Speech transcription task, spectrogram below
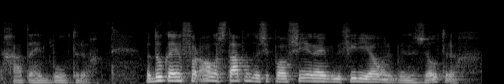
gaat de hele boel terug. Dat doe ik even voor alle stappen, dus ik pauzeer even de video en ik ben zo terug.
